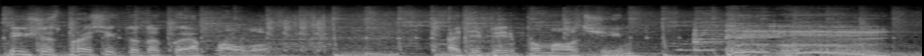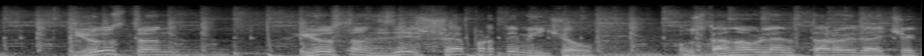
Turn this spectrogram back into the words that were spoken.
Ты еще спроси, кто такой Аполлон. А теперь помолчим. Хьюстон. Хьюстон, здесь Шепард и Митчелл. Установлен второй датчик.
